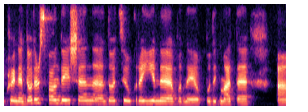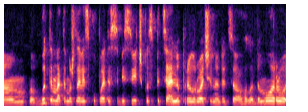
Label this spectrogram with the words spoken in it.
Ukrainian Daughters Foundation, доці України. Вони будуть мати будете мати можливість купити собі свічку спеціально приурочену до цього голодомору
